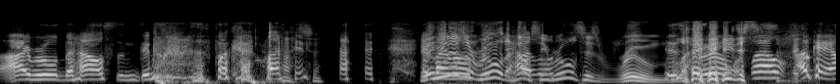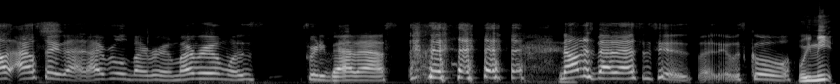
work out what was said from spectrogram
I ruled the house and did whatever the fuck I wanted. He In my doesn't little- rule the house; he rules his room. his Like, room. just- Well, okay, I'll, I'll say that. I ruled my room. My room was pretty badass. Not as badass as his, but it was cool. We meet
